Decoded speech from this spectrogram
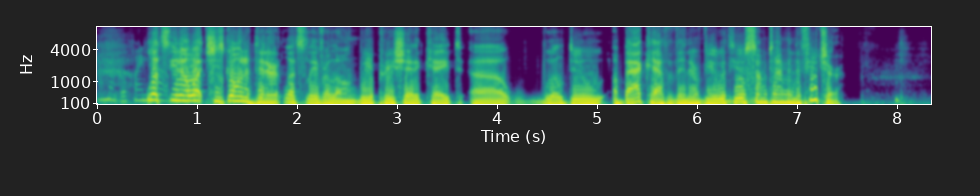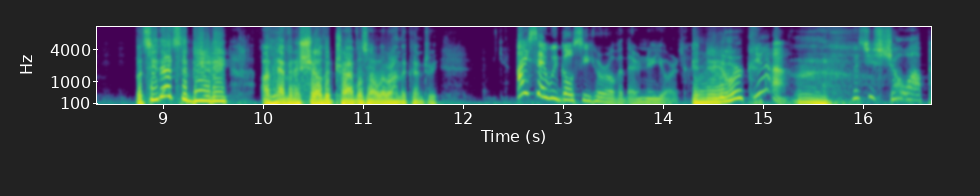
I'm gonna go find Let's, out. you know what? She's going to dinner. Let's leave her alone. We appreciate it, Kate. Uh, we'll do a back half of the interview with you sometime in the future. But see, that's the beauty of having a show that travels all around the country. I say we go see her over there in New York. In New York, Yeah. Let's just show up.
